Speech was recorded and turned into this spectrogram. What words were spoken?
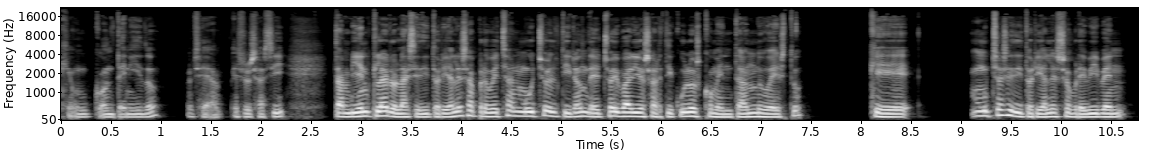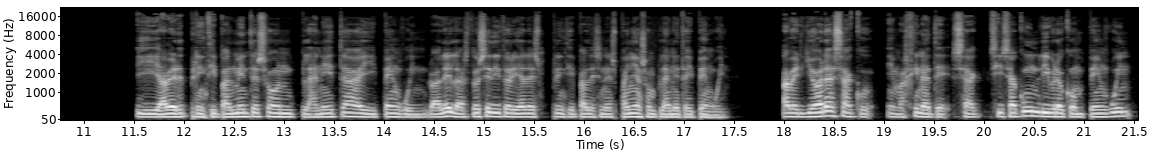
que un contenido. O sea, eso es así. También, claro, las editoriales aprovechan mucho el tirón. De hecho, hay varios artículos comentando esto. Que muchas editoriales sobreviven y a ver, principalmente son Planeta y Penguin, ¿vale? Las dos editoriales principales en España son Planeta y Penguin. A ver, yo ahora saco, imagínate, si saco un libro con Penguin,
